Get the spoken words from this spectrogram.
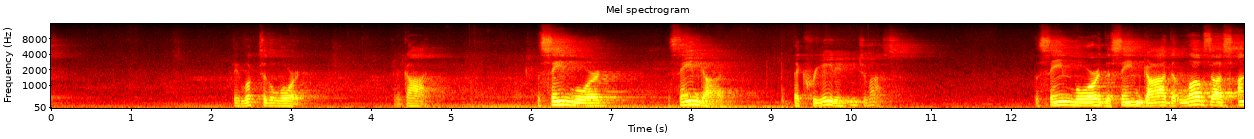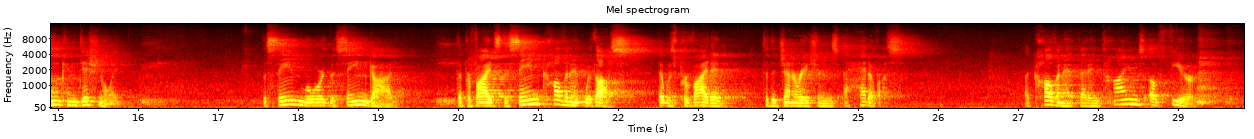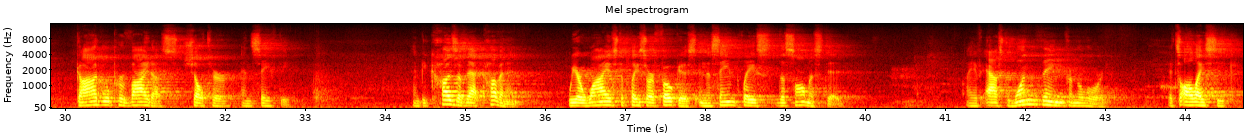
They look to the Lord, their God. The same Lord, the same God that created each of us. The same Lord, the same God that loves us unconditionally. The same Lord, the same God that provides the same covenant with us that was provided to the generations ahead of us. A covenant that in times of fear, God will provide us shelter and safety. And because of that covenant, we are wise to place our focus in the same place the psalmist did. I have asked one thing from the Lord. It's all I seek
